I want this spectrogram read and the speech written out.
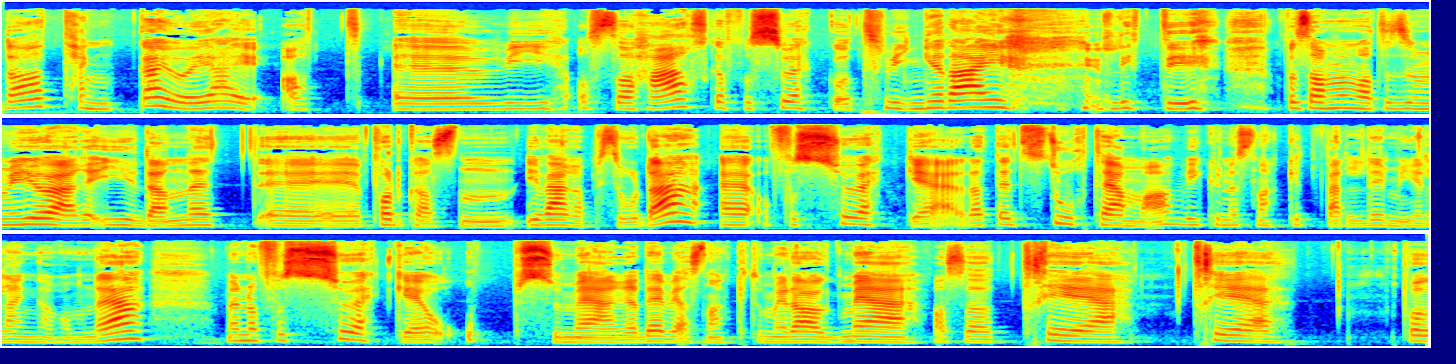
Da tenker jo jeg at eh, vi også her skal forsøke å tvinge deg litt i På samme måte som vi gjør i denne eh, podkasten i hver episode. Eh, å forsøke Dette er et stort tema, vi kunne snakket veldig mye lenger om det. Men å forsøke å oppsummere det vi har snakket om i dag med altså tre, tre på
